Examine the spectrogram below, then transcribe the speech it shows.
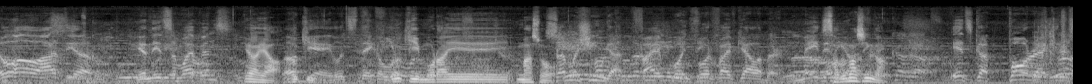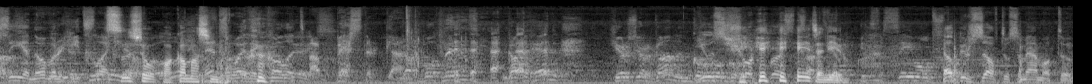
Hello, Artyom. You need some weapons? いやいや武器 Okay, let's take a 武 look. 器もらいましょう Submachine gun, 5.45 caliber. Made in サブマシンガン It's got poor accuracy and overheats like 通称バカマシンガ That's ン why they call it a bastard gun. Got a head? Here's your gun and go. Use short へ bursts, へへじゃねえよ It's the same old Help yourself to some ammo too.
